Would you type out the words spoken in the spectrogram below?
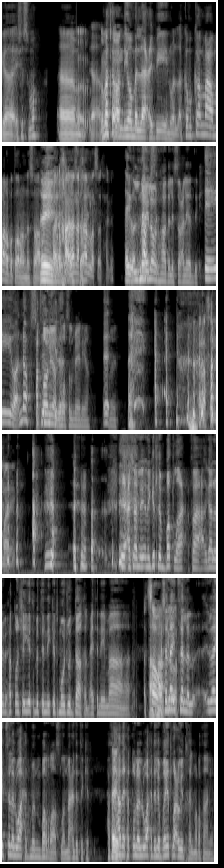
آه، إيش اسمه؟ آم، آه، مثلا. يوم اللاعبين ولا كم كان ما ما ربطوا لنا سواره إيه. أنا خلصت حق. أيوه النايلون نفس هذا اللي صار على يدك. أيوه نفس حطوا لي اياه في المانيا خلاص الماني اي عشان أنا قلت لهم بطلع فقالوا بيحطون شيء يثبت إني كنت موجود داخل بحيث إني ما تصور عشان لا. يتسلل لا يتسلل واحد من برا أصلا ما عنده تكت. حتى أيوه. هذا يحطوا له الواحد اللي يبغى يطلع ويدخل مرة ثانية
